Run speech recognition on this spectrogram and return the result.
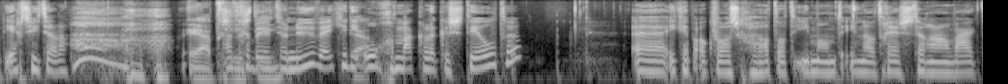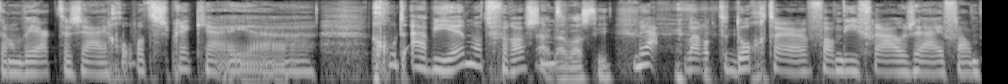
Die echt zoiets hadden: oh, Ja, precies. wat gebeurt er nu? Weet je, die ongemakkelijke stilte. Eh, ik heb ook wel eens gehad dat iemand in dat restaurant waar ik dan werkte zei: Goh, wat spreek jij eh, goed ABN? Wat verrassend. daar was die. Ja, waarop de dochter van die vrouw zei van...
